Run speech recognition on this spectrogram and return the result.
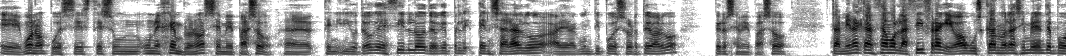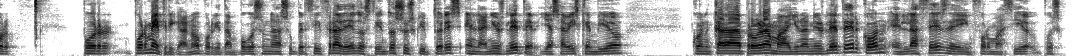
eh, bueno, pues este es un, ejemplo, ¿no? Se me pasó. digo, tengo que decirlo, tengo que pensar algo, hay algún tipo de sorteo o algo, pero se me pasó. También alcanzamos la cifra que iba buscándola simplemente por, por, por métrica, ¿no? Porque tampoco es una super cifra de 200 suscriptores en la newsletter. Ya sabéis que envío con cada programa hay una newsletter con enlaces de información, pues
